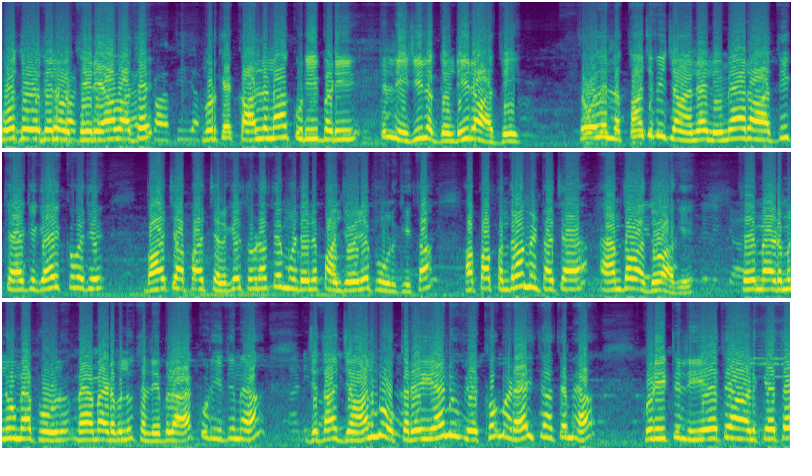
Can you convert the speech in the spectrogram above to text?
ਉਹ ਦੋ ਦਿਨ ਉੱਥੇ ਰਿਹਾ ਵਾ ਤੇ ਮੁੜ ਕੇ ਕੱਲ ਨਾ ਕੁੜੀ ਬੜੀ ਢਿੱਲੀ ਜੀ ਲੱਗਣ ਦੀ ਰਾਤ ਦੀ। ਤੇ ਉਹਦੇ ਲੱਤਾਂ 'ਚ ਵੀ ਜਾਨ ਹੈ ਨਹੀਂ। ਮੈਂ ਰਾਤ ਦੀ ਕਹਿ ਕੇ ਗਿਆ 1 ਵਜੇ ਬਾਅਦ 'ਚ ਆਪਾਂ ਚੱਲ ਗਏ ਥੋੜਾ ਤੇ ਮੁੰਡੇ ਨੇ 5 ਵਜੇ ਫੋਨ ਕੀਤਾ। ਆਪਾਂ 15 ਮਿੰਟਾਂ 'ਚ ਅਹਿਮਦਾਬਾਦੋਂ ਆ ਗਏ। ਤੇ ਮੈਡਮ ਨੂੰ ਮੈਂ ਫੋਨ ਮੈਂ ਮੈਡਮ ਨੂੰ ਥੱਲੇ ਬੁਲਾਇਆ ਕੁੜੀ ਦੀ ਮੈਂ ਕਿਹਾ, ਜਿੱਦਾਂ ਜਾਨ ਮੁੱਕ ਰਹੀ ਹੈ ਇਹਨੂੰ ਵੇਖੋ ਮੜਾ ਇਦਾਂ ਤੇ ਮੈਂ ਕਿਹਾ, ਕੁੜੀ ਢਿੱਲੀ ਹੈ ਤੇ ਆਣ ਕੇ ਤੇ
